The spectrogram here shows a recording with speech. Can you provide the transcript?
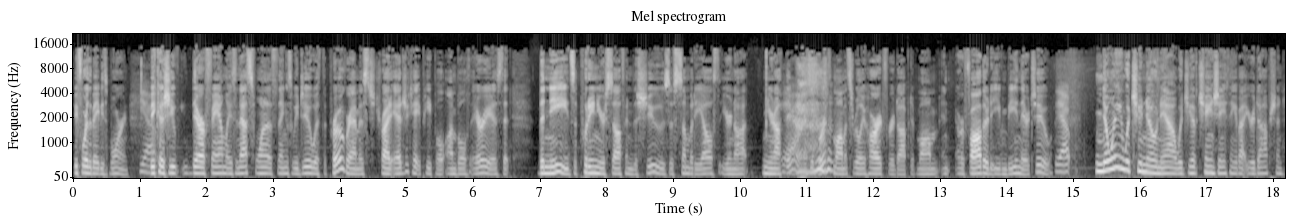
before the baby's born. Yeah. Because you there are families, and that's one of the things we do with the program is to try to educate people on both areas that the needs of putting yourself in the shoes of somebody else that you're not you're not there. As a birth mom, it's really hard for adoptive mom and, or father to even be in there too. Yep. Knowing what you know now, would you have changed anything about your adoption?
